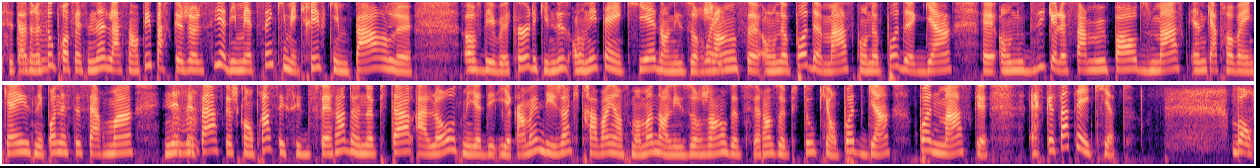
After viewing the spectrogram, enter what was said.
s'est adressé aux professionnels de la santé parce que je le sais, il y a des médecins qui m'écrivent, qui me parlent euh, off the record et qui me disent on est inquiet dans les urgences, euh, on n'a pas de masque, on n'a pas de gants, euh, on nous dit que le fameux port du masque N95 n'est pas nécessairement nécessaire. Ce que je comprends, c'est que c'est différent d'un hôpital à l'autre, mais il y a des, il y a quand même même des gens qui travaillent en ce moment dans les urgences de différents hôpitaux qui n'ont pas de gants, pas de masque. Est-ce que ça t'inquiète? Bon,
